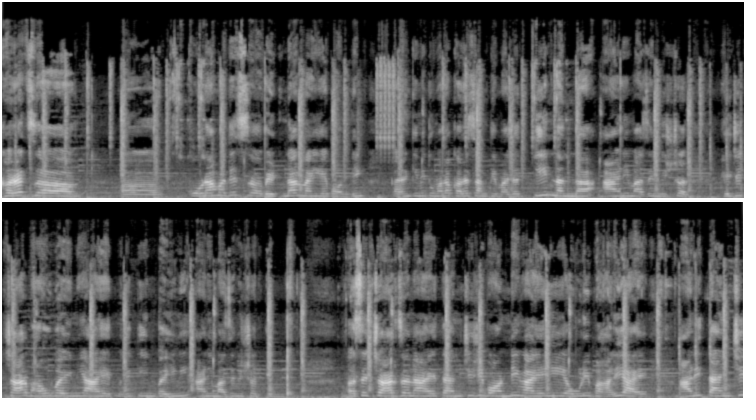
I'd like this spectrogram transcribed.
खरंच कोणामध्येच भेटणार नाही आहे बॉन्डिंग कारण की मी तुम्हाला खरंच सांगते माझ्या तीन नंदा आणि माझे मिस्टर हे जे चार भाऊ बहिणी आहेत म्हणजे तीन बहिणी आणि माझे मिस्टर एक असे चार जण आहेत. त्यांची जी बॉन्डिंग आहे ही एवढी भारी आहे. आणि त्यांची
